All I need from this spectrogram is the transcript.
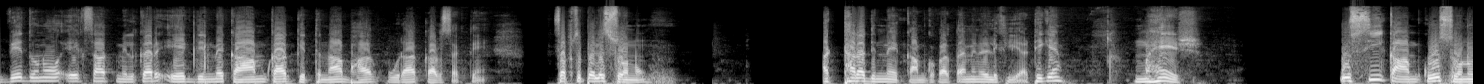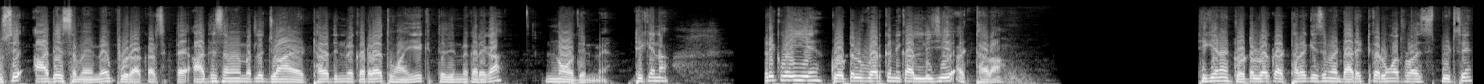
वे दोनों एक साथ मिलकर एक दिन में काम का कितना भाग पूरा कर सकते हैं? सबसे पहले सोनू। 18 दिन में एक काम को करता है, मैंने लिख लिया। ठीक है? महेश उसी काम को सोनू से आधे समय में पूरा कर सकता है। आधे समय मतलब जो अठारह दिन में कर रहा है तो वहाँ ये कितने दिन में करेगा? नौ दिन में। ठीक है ना? ट्रिक वही है टोटल वर्क निकाल लीजिए अट्ठारह ठीक है ना? टोटल वर्क अट्ठारह कैसे मैं डायरेक्ट करूँगा थोड़ा स्पीड से?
